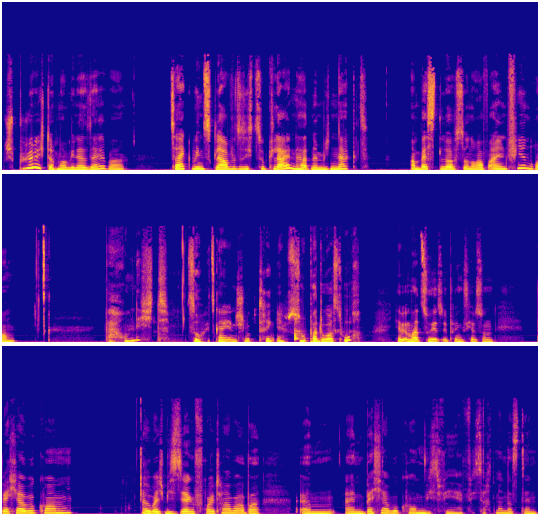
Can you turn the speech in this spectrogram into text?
Spür dich doch mal wieder selber. Zeig, wie ein Sklave sich zu kleiden hat, nämlich nackt. Am besten läufst du noch auf allen Vieren rum. Warum nicht? So, jetzt kann ich einen Schluck trinken. Ich habe super Durst. Huch. Ich habe immer zu jetzt übrigens, ich habe so einen Becher bekommen, worüber ich mich sehr gefreut habe, aber ähm, einen Becher bekommen, wie, wie, wie sagt man das denn?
